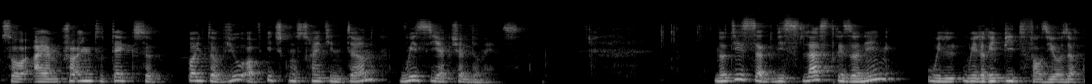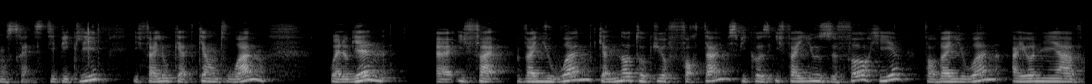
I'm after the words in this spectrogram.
so I am trying to take the point of view of each constraint in turn with the actual domains. Notice that this last reasoning will, will repeat for the other constraints. Typically, if I look at count 1, well again, uh, if I value 1 cannot occur 4 times because if I use the 4 here, for value 1, I only have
